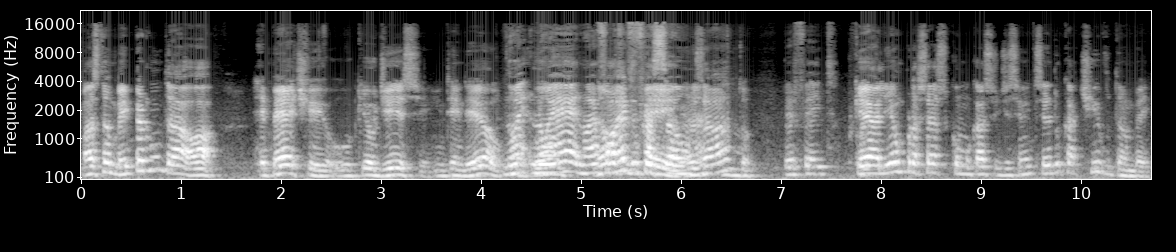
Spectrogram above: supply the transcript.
Mas também perguntar, ó. Repete o que eu disse, entendeu? Não é, não é, não é não falta é de educação. Feio, né? Exato. Perfeito. Porque ali é um processo, como o Cássio disse antes, educativo também.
